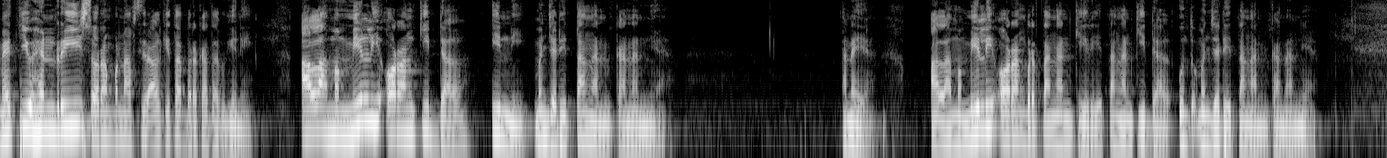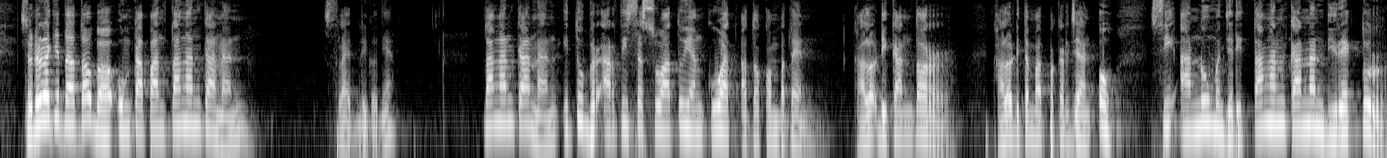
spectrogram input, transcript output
Matthew Henry, seorang penafsir Alkitab berkata begini, Allah memilih orang kidal ini menjadi tangan kanannya. Aneh ya, Allah memilih orang bertangan kiri, tangan kidal untuk menjadi tangan kanannya. Saudara kita tahu bahwa ungkapan tangan kanan, slide berikutnya, Tangan kanan itu berarti sesuatu yang kuat atau kompeten. Kalau di kantor, kalau di tempat pekerjaan, oh si Anu menjadi tangan kanan direktur.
